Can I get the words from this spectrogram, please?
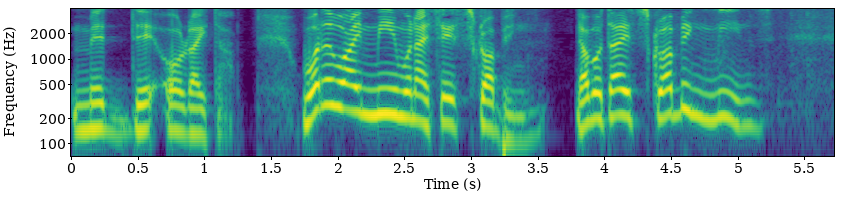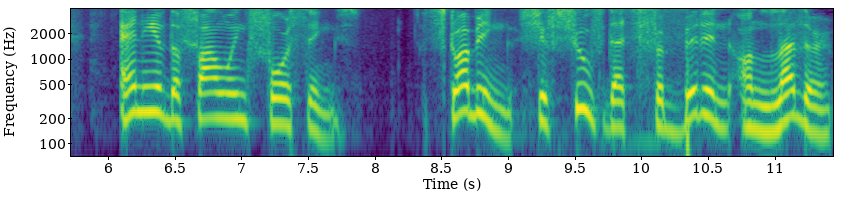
mid oraita. What do I mean when I say scrubbing? Nabotai, scrubbing means any of the following four things. Scrubbing shifshuf that's forbidden on leather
